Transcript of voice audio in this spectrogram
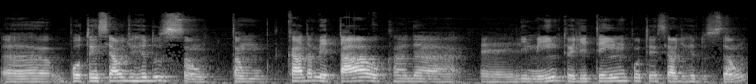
uh, o potencial de redução. Então, cada metal, cada é, elemento, ele tem um potencial de redução,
